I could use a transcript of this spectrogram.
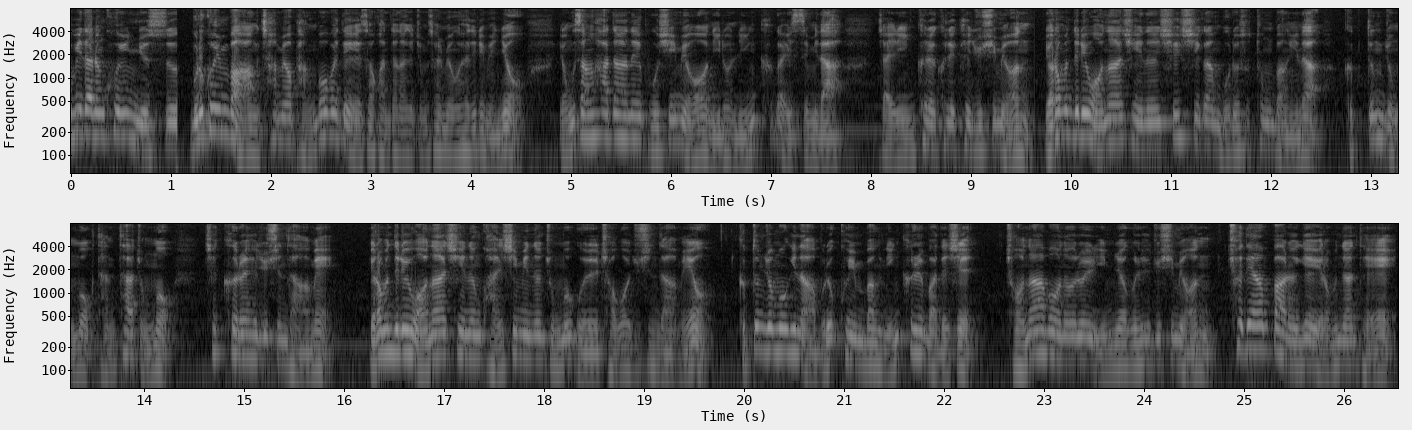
급이 다른 코인 뉴스 무료코인방 참여 방법에 대해서 간단하게 좀 설명을 해드리면요. 영상 하단에 보시면 이런 링크가 있습니다. 자, 이 링크를 클릭해 주시면 여러분들이 원하시는 실시간 무료 소통방이나 급등 종목, 단타 종목 체크를 해 주신 다음에 여러분들이 원하시는 관심 있는 종목을 적어 주신 다음에요. 급등 종목이나 무료 코인방 링크를 받으실 전화번호를 입력을 해주시면 최대한 빠르게 여러분들한테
